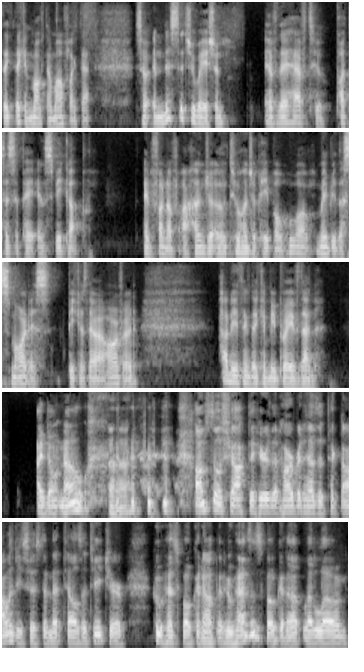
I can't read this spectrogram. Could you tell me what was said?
they, they can mark them off like that. So in this situation, if they have to participate and speak up in front of 100 or 200 people who are maybe the smartest because they're at Harvard, how do you think they can be brave then? I don't know. Uh-huh. I'm still shocked to hear that Harvard has a technology system that tells a teacher who has spoken up and who hasn't spoken up, let alone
